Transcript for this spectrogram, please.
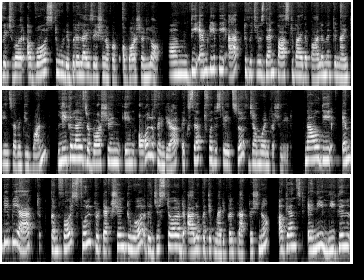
which were averse to liberalization of ab- abortion law. Um, the MTP Act, which was then passed by the Parliament in 1971, legalized abortion in all of India except for the states of Jammu and Kashmir. Now, the MTP Act confers full protection to a registered allopathic medical practitioner against any legal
